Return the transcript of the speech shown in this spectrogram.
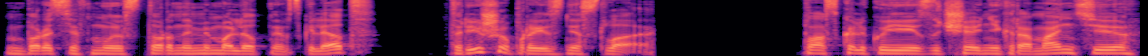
Бросив мою сторону мимолетный взгляд, Триша произнесла. «Поскольку я изучаю некромантию,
